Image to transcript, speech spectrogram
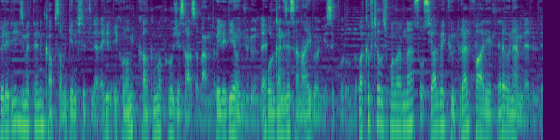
Belediye hizmetlerinin kapsamı genişletilerek bir ekonomik kalkınma projesi hazırlandı. Belediye öncülüğünde organize sanayi bölgesi kuruldu. Vakıf çalışmalarına, sosyal ve kültürel faaliyetlere önem verildi.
